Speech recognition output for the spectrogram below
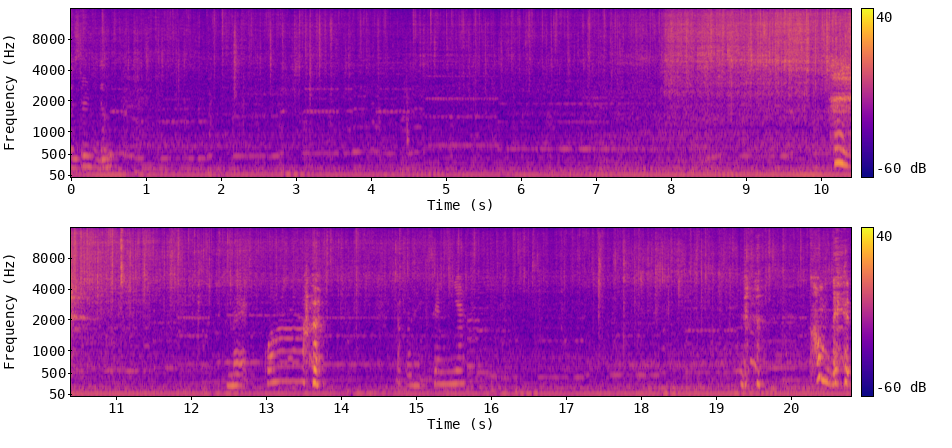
요새 누 mệt quá Các bạn hãy xem nha Không đẹp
